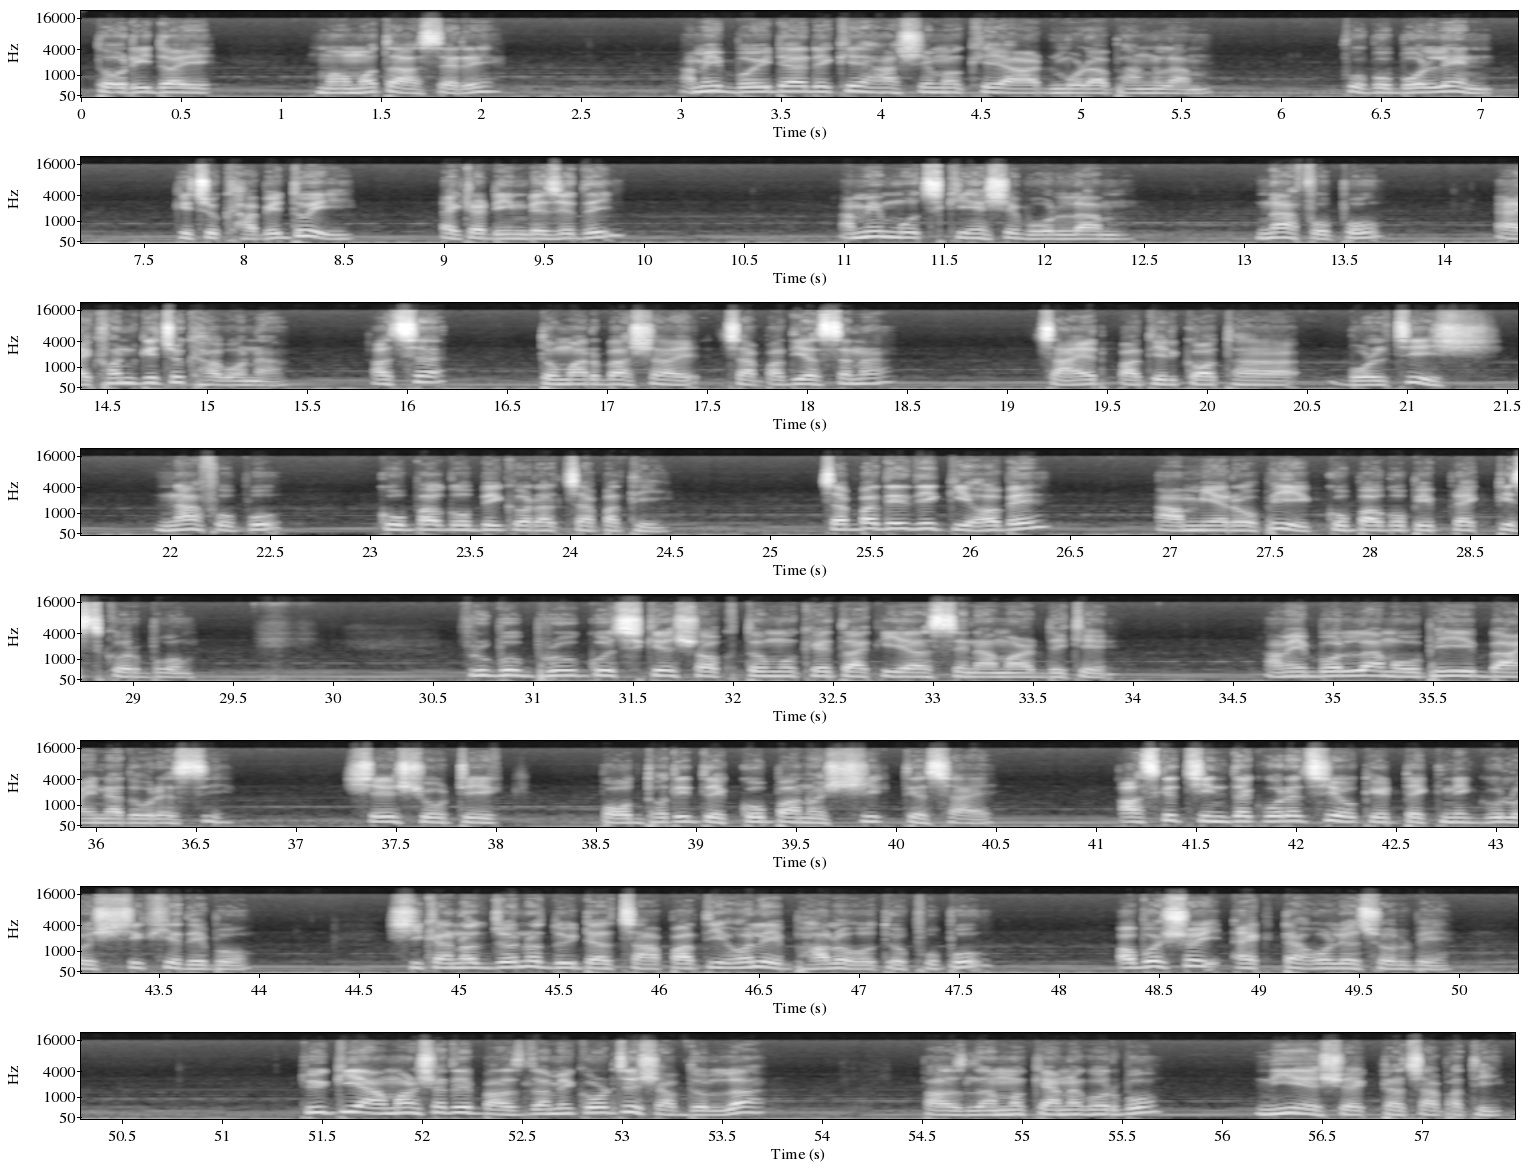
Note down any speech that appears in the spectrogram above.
তোর হৃদয়ে মমতা আছে রে। আমি বইটা রেখে হাসি মুখে আড়মোড়া ভাঙলাম। ফুপু বললেন, কিছু খাবি তুই? একটা ডিম বেজে দিই। আমি মুচকি হেসে বললাম, না ফুপু, এখন কিছু খাব না। আচ্ছা তোমার বাসায় চাপাতি আছে না? চায়ের পাতির কথা বলছিস? না ফুপু কোপাগোপি করা চাপাতি। চাপাতি দিয়ে কী হবে? আমি আর অপি কোপাগোপি প্র্যাকটিস করব। প্রভু ভ্রু কুচকে শক্ত মুখে তাকিয়ে আসছেন আমার দিকে। আমি বললাম, অভি, বায়না ধরেছি। সে সঠিক পদ্ধতিতে কোপানো শিখতে চায়। আজকে চিন্তা করেছি ওকে টেকনিকগুলো শিখিয়ে দেব। শেখানোর জন্য দুইটা চাপাতি হলে ভালো হতো, ফুপু। অবশ্যই একটা হলেও চলবে। তুই কি আমার সাথে পাজলামি করছিস, আবদুল্লাহ? পাজলামও কেন করব? নিয়ে এসো একটা চাপাতি।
